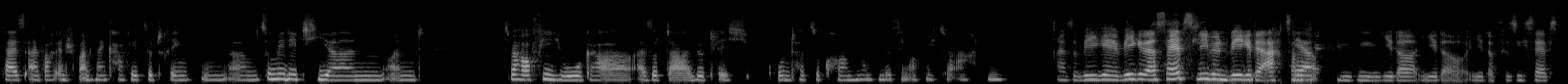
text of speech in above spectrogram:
das heißt einfach entspannt meinen Kaffee zu trinken, ähm, zu meditieren und ich mache auch viel Yoga, also da wirklich runterzukommen und ein bisschen auf mich zu achten. Also Wege, Wege der Selbstliebe und Wege der Achtsamkeit ja. finden, jeder, jeder, jeder für sich selbst.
